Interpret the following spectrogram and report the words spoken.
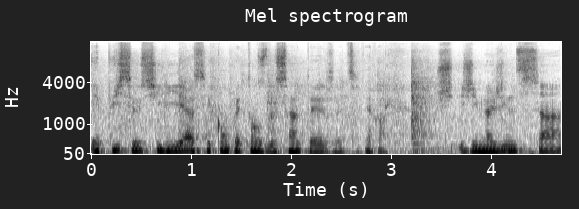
et puis c'est aussi lié à ses compétences de synthèse, etc. J'imagine ça.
